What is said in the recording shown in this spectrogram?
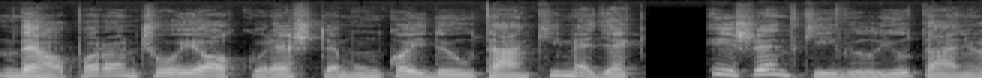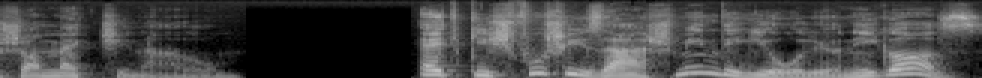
de ha parancsolja, akkor este munkaidő után kimegyek, és rendkívül jutányosan megcsinálom. Egy kis fusizás mindig jól jön, igaz?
